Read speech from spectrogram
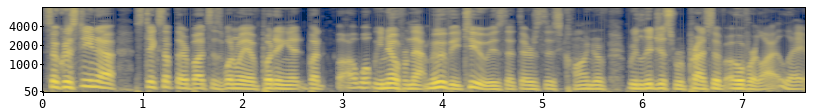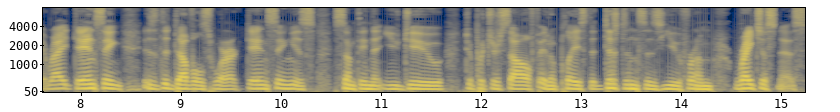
So Christina sticks up their butts is one way of putting it, but uh, what we know from that movie too is that there's this kind of religious repressive overlay, right? Dancing is the devil's work. Dancing is something that you do to put yourself in a place that distances you from righteousness.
